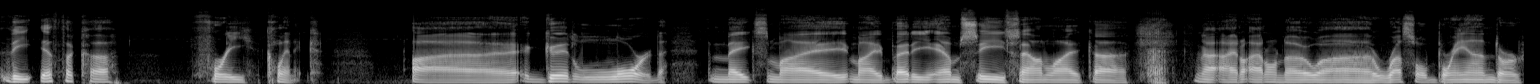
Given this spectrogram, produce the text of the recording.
the Ithaca Free Clinic uh, good lord makes my my buddy MC sound like uh, I, I, don't, I don't know uh, Russell Brand or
